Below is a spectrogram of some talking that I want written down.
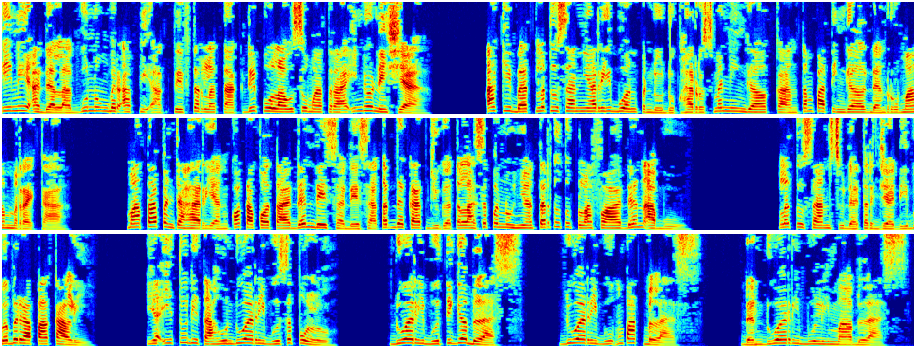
ini adalah gunung berapi aktif terletak di Pulau Sumatera, Indonesia. Akibat letusannya ribuan penduduk harus meninggalkan tempat tinggal dan rumah mereka. Mata pencaharian kota-kota dan desa-desa terdekat juga telah sepenuhnya tertutup lava dan abu. Letusan sudah terjadi beberapa kali, yaitu di tahun 2010, 2013, 2014, dan 2015.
